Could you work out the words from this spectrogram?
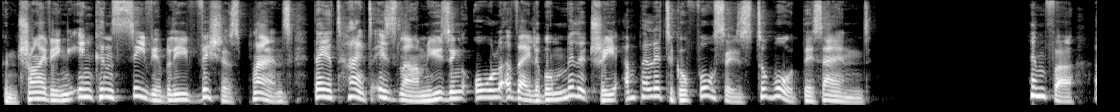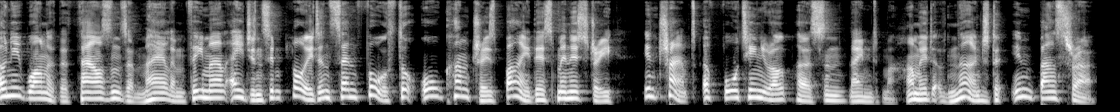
Contriving inconceivably vicious plans, they attacked Islam using all available military and political forces toward this end. Hempher, only one of the thousands of male and female agents employed and sent forth to all countries by this ministry, entrapped a 14 year old person named Muhammad of Najd in Basra,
